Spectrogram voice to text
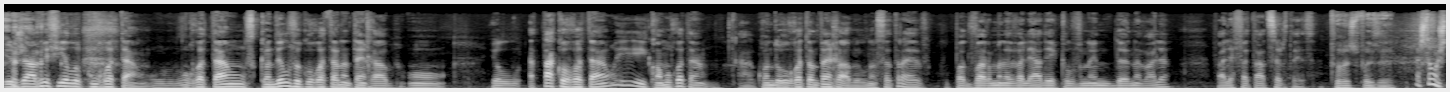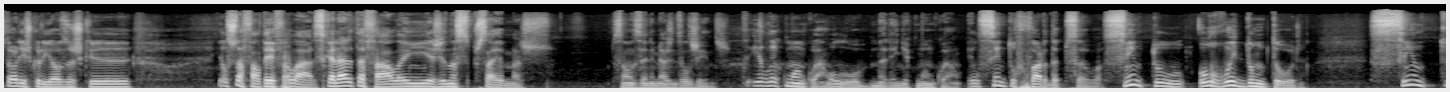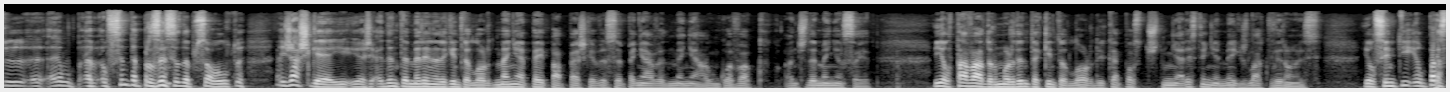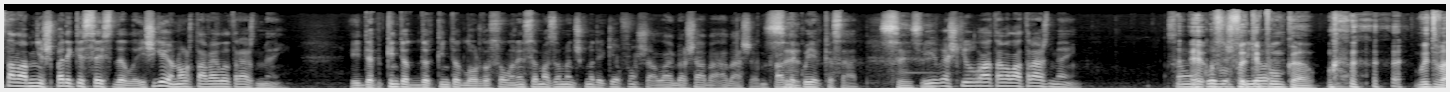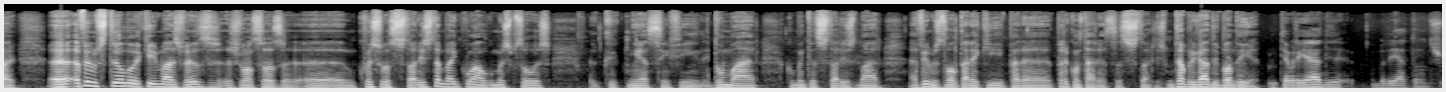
Eu já vi fila com o ratão. O, o ratão, quando ele vê que o ratão não tem rabo, um, ele ataca o ratão e, e come o ratão. Ah, quando o ratão tem rabo, ele não se atreve. Pode levar uma navalhada e aquele veneno da navalha vai-lhe afetar de certeza. Pois, pois é. Mas são histórias curiosas que eles só faltam a falar. Se calhar até falam e a gente não se percebe, mas são os animais inteligentes. Ele é como um cão, o lobo marinho é como um cão. Ele sente o faro da pessoa, sente o, o ruído do motor sente, ele, ele, sente a presença da pessoa. Já cheguei dentro da marina da Quinta Lourdes de manhã para ir para a pesca, ver se apanhava de manhã algum cavaco antes da manhã cedo. E ele estava a dormir dentro da Quinta de Lourdes, e cá posso testemunhar, isso tenho amigos lá que viram isso. Ele senti, ele parece que estava à minha espera que eu saísse dali. E cheguei ao norte, estava ele atrás de mim. E da Quinta, da Quinta de Lourdes ao Solanense, mais ou menos como daqui, eu funchar lá embaixo à baixa, para onde eu ia caçar. Sim, sim. E eu acho que ele lá estava lá atrás de mim. São é, coisas foi tipo um cão. Muito bem. Uh, havemos tê-lo aqui mais vezes, João Sousa, uh, com as suas histórias, também com algumas pessoas que conhecem, enfim, do mar, com muitas histórias de mar. Havemos de voltar aqui para, para contar essas histórias. Muito obrigado e bom dia. Muito obrigado e bom dia a todos.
